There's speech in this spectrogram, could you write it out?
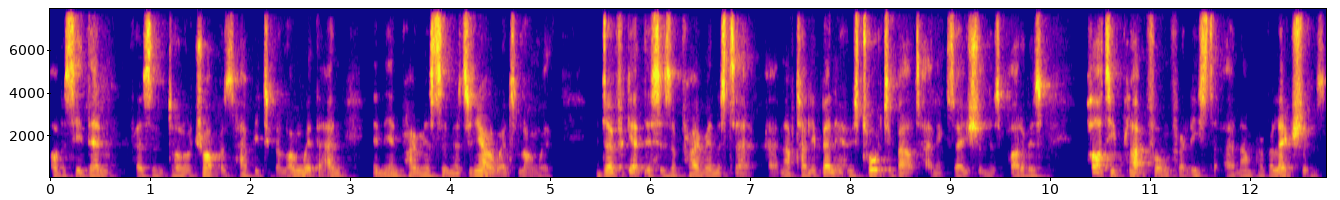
obviously then President Donald Trump was happy to go along with, and in the end, Prime Minister Netanyahu went along with. And don't forget, this is a Prime Minister, uh, Naftali Bennett, who's talked about annexation as part of his party platform for at least a number of elections.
